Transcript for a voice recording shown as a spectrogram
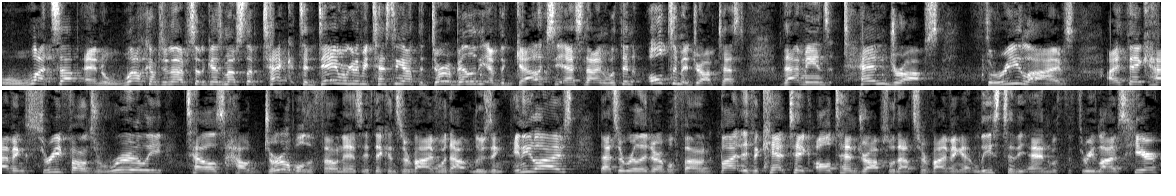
What's up and welcome to another episode of Gizmo Slip Tech. Today we're going to be testing out the durability of the Galaxy S9 with an ultimate drop test. That means 10 drops, 3 lives. I think having three phones really tells how durable the phone is. If they can survive without losing any lives, that's a really durable phone. But if it can't take all 10 drops without surviving at least to the end with the three lives here,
